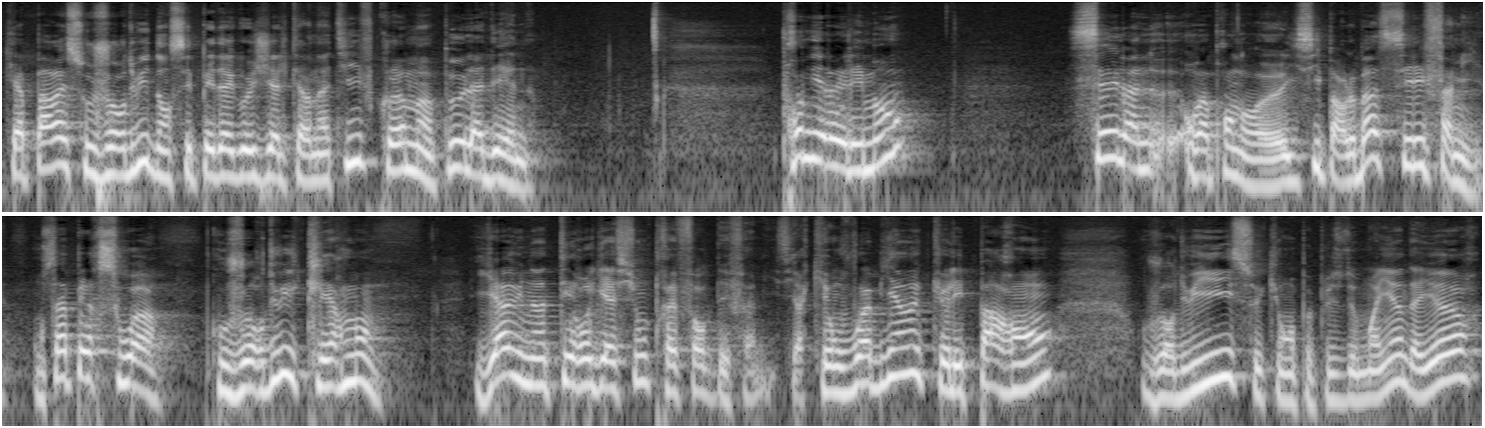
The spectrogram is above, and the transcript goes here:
qui apparaissent aujourd'hui dans ces pédagogies alternatives comme un peu l'ADN. Premier élément, c'est on va prendre euh, ici par le bas, c'est les familles. On s'aperçoit qu'aujourd'hui, clairement, il y a une interrogation très forte des familles. C'est-à-dire qu'on voit bien que les parents, aujourd'hui, ceux qui ont un peu plus de moyens d'ailleurs,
